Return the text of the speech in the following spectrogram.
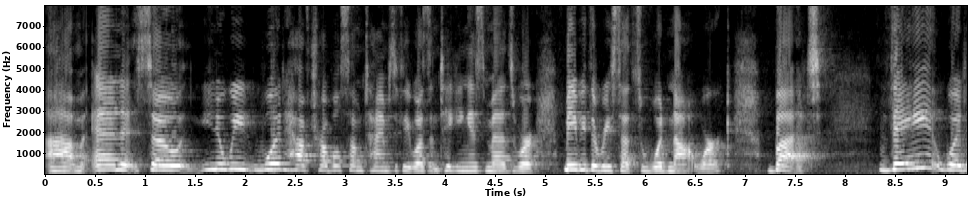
Um, and so, you know, we would have trouble sometimes if he wasn't taking his meds where maybe the resets would not work. But they would,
